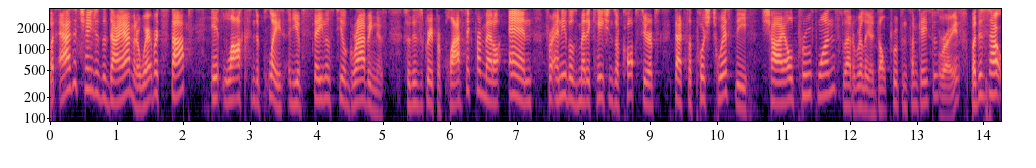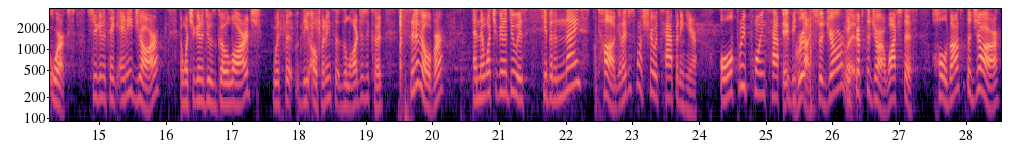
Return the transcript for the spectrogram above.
but as it changes the diameter, wherever it stops, it locks into place and you have stainless steel grabbing this. So this is great for plastic, for metal, and for any of those medications or cough syrups, that's the push twist, the child child-proof ones that are really adult-proof in some cases. Right. But this is how it works. So you're going to take any jar, and what you're going to do is go large with the, the opening, so the largest it could, sit it over, and then what you're going to do is give it a nice tug. And I just want to show what's happening here. All three points have to be touched. It grips the jar lid. It grips the jar. Watch this. Hold on to the jar,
